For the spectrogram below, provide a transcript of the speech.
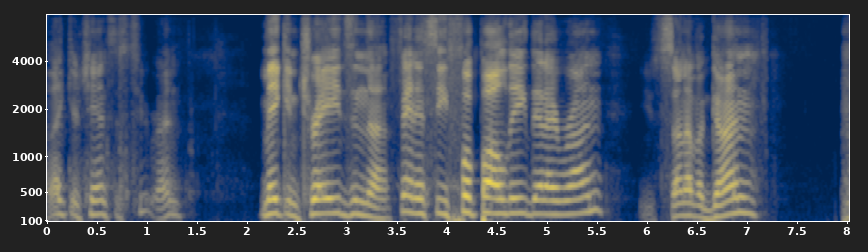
I like your chances too, Ryan making trades in the fantasy football league that I run. You son of a gun.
